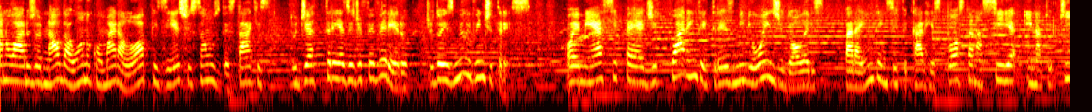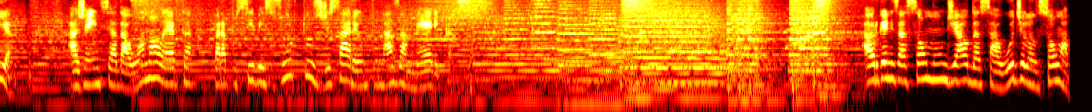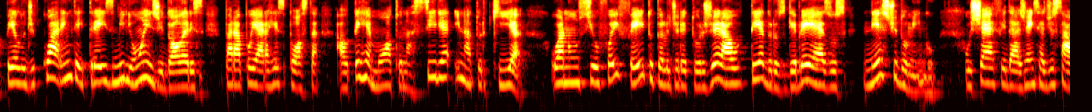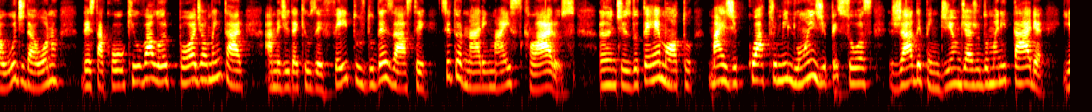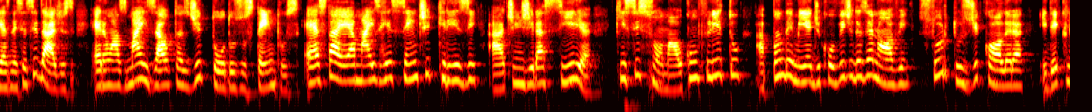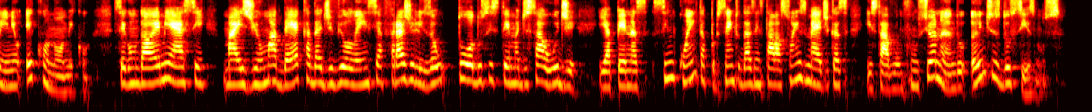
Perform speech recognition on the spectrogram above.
Está no ar o Jornal da ONU com Mayra Lopes e estes são os destaques do dia 13 de fevereiro de 2023. OMS pede 43 milhões de dólares para intensificar resposta na Síria e na Turquia. Agência da ONU alerta para possíveis surtos de sarampo nas Américas. A Organização Mundial da Saúde lançou um apelo de 43 milhões de dólares para apoiar a resposta ao terremoto na Síria e na Turquia. O anúncio foi feito pelo diretor-geral Tedros Ghebreyesus neste domingo. O chefe da Agência de Saúde da ONU destacou que o valor pode aumentar à medida que os efeitos do desastre se tornarem mais claros. Antes do terremoto, mais de 4 milhões de pessoas já dependiam de ajuda humanitária e as necessidades eram as mais altas de todos os tempos. Esta é a mais recente crise a atingir a Síria que se soma ao conflito, a pandemia de Covid-19, surtos de cólera e declínio econômico. Segundo a OMS, mais de uma década de violência fragilizou todo o sistema de saúde e apenas 50% das instalações médicas estavam funcionando antes dos sismos.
